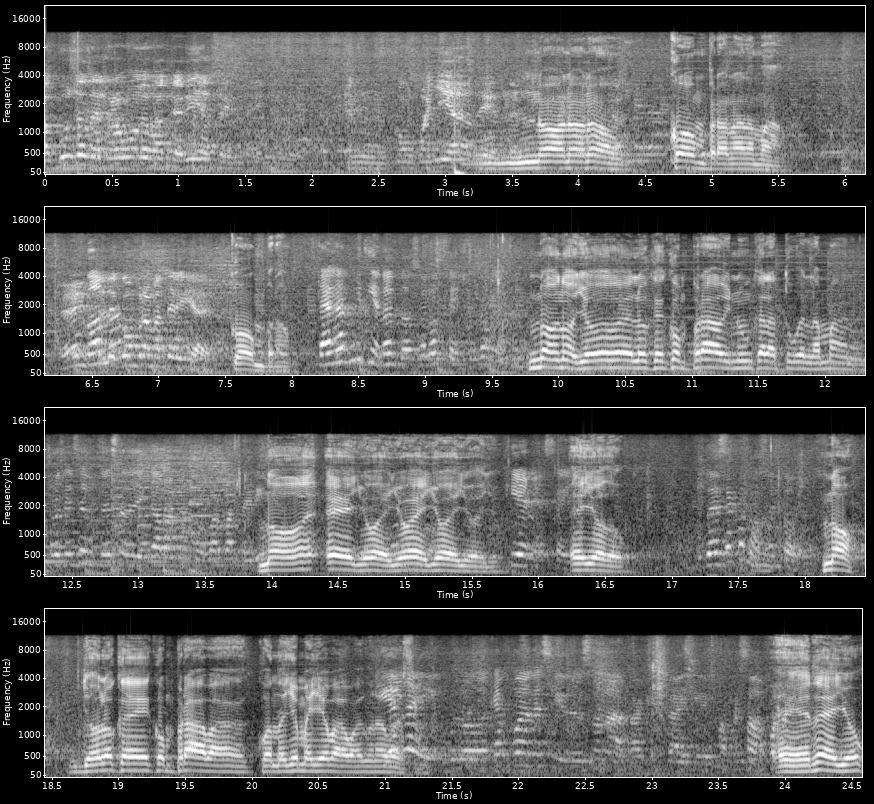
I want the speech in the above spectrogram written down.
acusan de robo de baterías en, en, compañías de... No, no, no. Compra nada más. ¿Dónde compra materiales? Compra. ¿Están admitiendo entonces los hechos? ¿no? No, no, yo eh, lo que he comprado y nunca la tuve en la mano. Pero dicen que ustedes se dedicaban a robar baterías. No, eh, ellos, ellos, ellos, ellos, ellos. ¿Quiénes ellos? Ellos dos. ¿Ustedes se conocen todos? No, yo lo que compraba cuando yo me llevaba alguna ¿Y el vez. vehículo? ¿Qué pueden decir de Sonata que está ahí, que fue apresado por Eh, de ellos,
